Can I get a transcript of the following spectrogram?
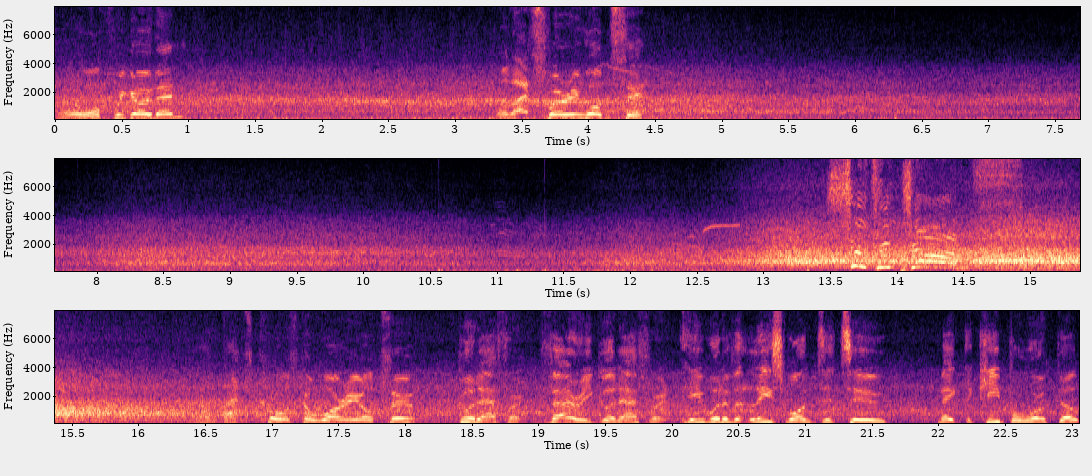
So off we go then. Well, that's where he wants it. Shooting chance! And that's caused a worry or two. Good effort, very good effort. He would have at least wanted to make the keeper work though.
